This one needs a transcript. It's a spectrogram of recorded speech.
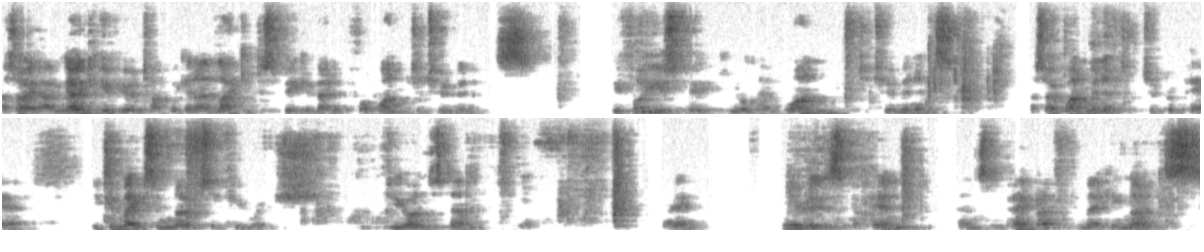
uh, sorry, I'm going to give you a topic, and I'd like you to speak about it for one to two minutes. Before you speak, you will have one to two minutes, uh, sorry, one minute to prepare. You can make some notes if you wish. Do you understand? Yes. Okay. Here is a pen and some paper for making notes.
